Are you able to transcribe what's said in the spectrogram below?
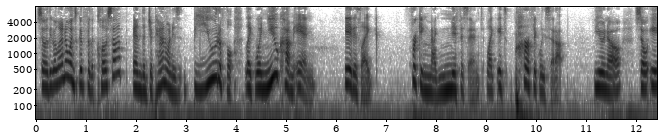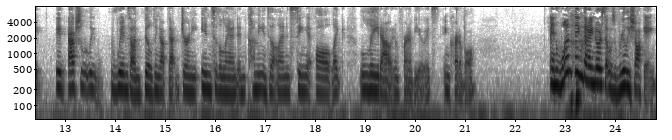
So the Orlando one's good for the close up, and the Japan one is beautiful. Like when you come in, it is like freaking magnificent. Like it's perfectly set up, you know. So it it absolutely wins on building up that journey into the land and coming into that land and seeing it all like laid out in front of you. It's incredible. And one thing that I noticed that was really shocking.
